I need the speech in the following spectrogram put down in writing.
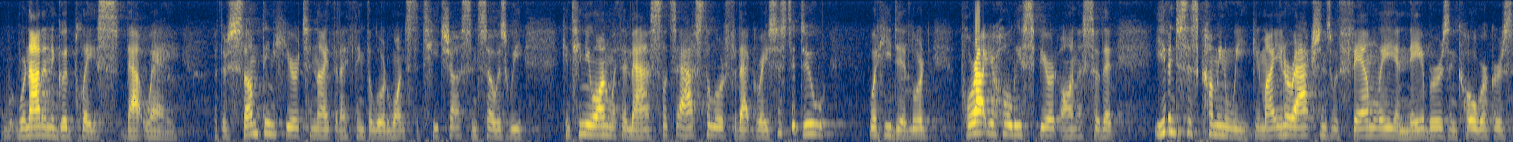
we're not in a good place that way. But there's something here tonight that I think the Lord wants to teach us. And so as we continue on with the Mass, let's ask the Lord for that grace just to do what He did. Lord, pour out your Holy Spirit on us so that even just this coming week, in my interactions with family and neighbors and coworkers,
